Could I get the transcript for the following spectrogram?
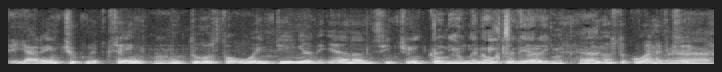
Jaremczuk nicht gesehen mhm. und du hast vor allen Dingen einen Sinchenko, den jungen 18-Jährigen, ja. den hast du gar nicht gesehen. Ja.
